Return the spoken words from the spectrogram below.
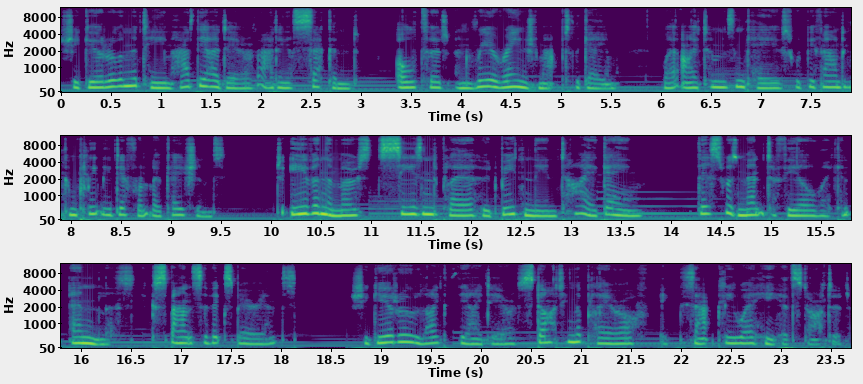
Shigeru and the team had the idea of adding a second, altered and rearranged map to the game, where items and caves would be found in completely different locations. To even the most seasoned player who'd beaten the entire game, this was meant to feel like an endless, expansive experience. Shigeru liked the idea of starting the player off exactly where he had started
